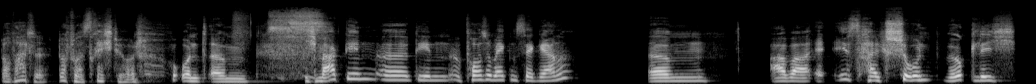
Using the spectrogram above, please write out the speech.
doch, warte, doch, du hast recht, hören. Und ähm, ich mag den, äh, den Force Awakens sehr gerne. Ähm, aber er ist halt schon wirklich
